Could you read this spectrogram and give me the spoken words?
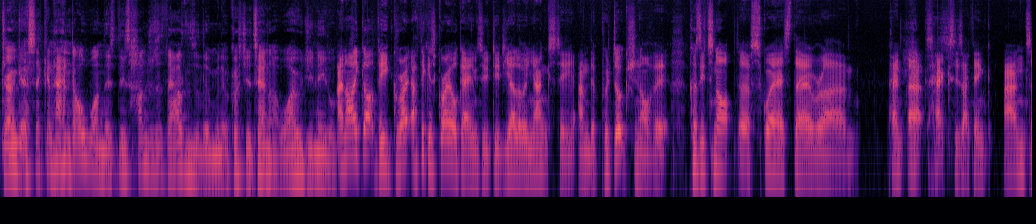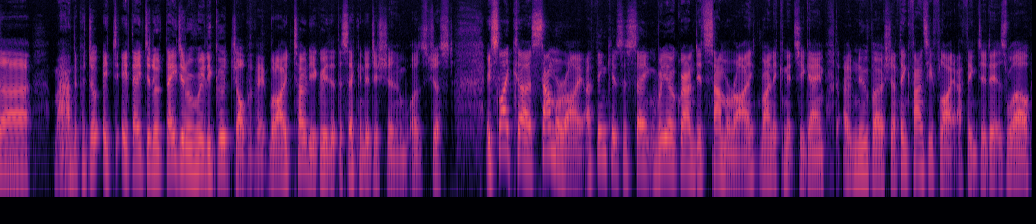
go and get a second-hand old one there's there's hundreds of thousands of them and it'll cost you a tenner why would you need all that And I got the great, I think it's Grail Games who did Yellow and Yangtze, and the production of it because it's not uh, squares, they're um, pen, uh, hexes, I think. And uh, man, the produ- it, it, they did a they did a really good job of it. But I totally agree that the second edition was just, it's like uh, Samurai. I think it's the same. Rio Grande did Samurai, Reiner Knizia game, a new version. I think Fancy Flight, I think did it as well.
